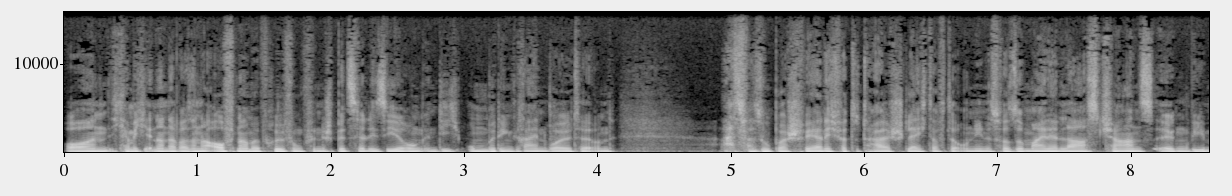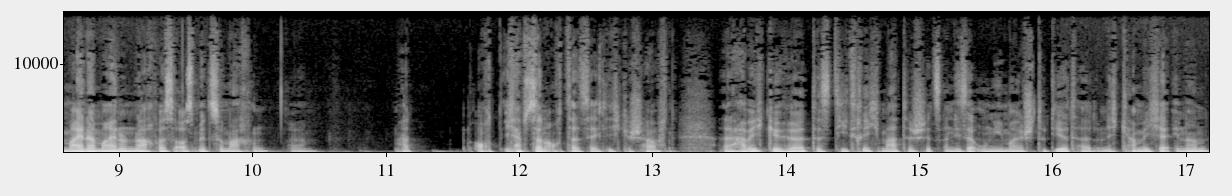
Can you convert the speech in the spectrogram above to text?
Und ich kann mich erinnern, da war so eine Aufnahmeprüfung für eine Spezialisierung, in die ich unbedingt rein wollte. Und ah, es war super schwer und ich war total schlecht auf der Uni. Das war so meine Last Chance, irgendwie meiner Meinung nach was aus mir zu machen. Ähm, hat auch, ich habe es dann auch tatsächlich geschafft. Dann habe ich gehört, dass Dietrich Mattisch jetzt an dieser Uni mal studiert hat. Und ich kann mich erinnern,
